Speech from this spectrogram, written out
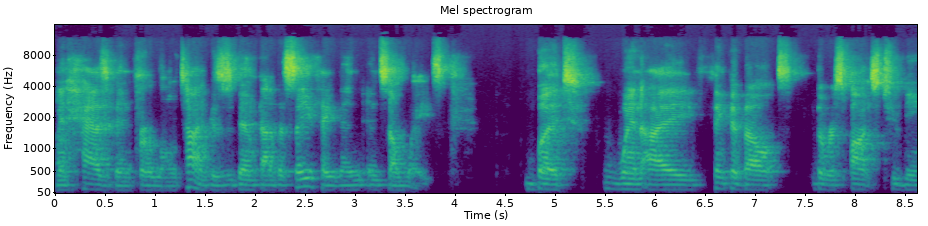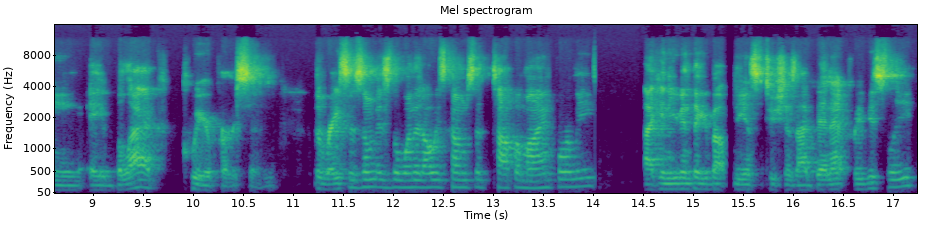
and has been for a long time because it's been kind of a safe haven in some ways. But when I think about the response to being a Black queer person, the racism is the one that always comes to the top of mind for me. I can even think about the institutions I've been at previously.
